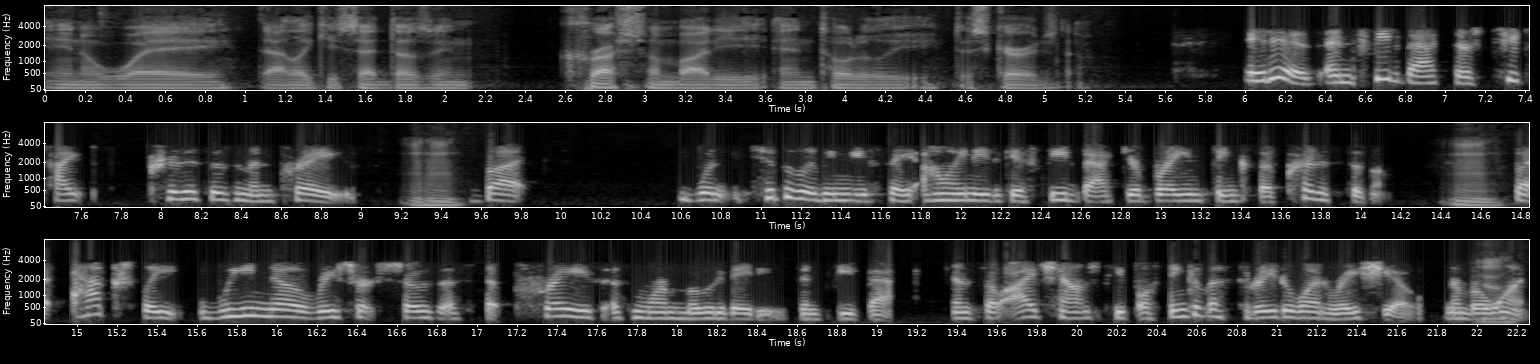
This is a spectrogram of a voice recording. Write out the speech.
in a way that, like you said, doesn't crush somebody and totally discourage them. It is, and feedback. There's two types: criticism and praise. Mm-hmm. But when typically when you say, "Oh, I need to give feedback," your brain thinks of criticism. Mm. But actually, we know research shows us that praise is more motivating than feedback. And so I challenge people: think of a three to one ratio. Number yeah. one,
